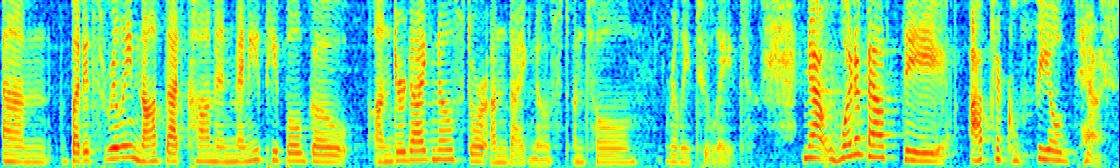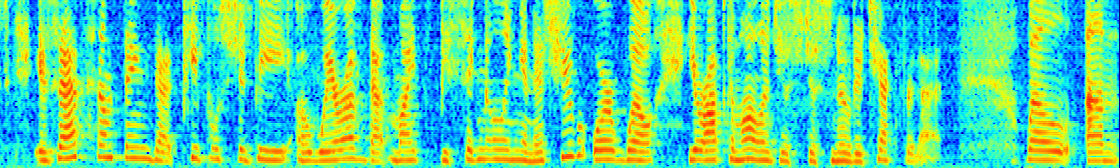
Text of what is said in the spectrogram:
Um, but it's really not that common. Many people go underdiagnosed or undiagnosed until really too late. Now, what about the optical field test? Is that something that people should be aware of that might be signaling an issue, or will your ophthalmologist just know to check for that? Well, um,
